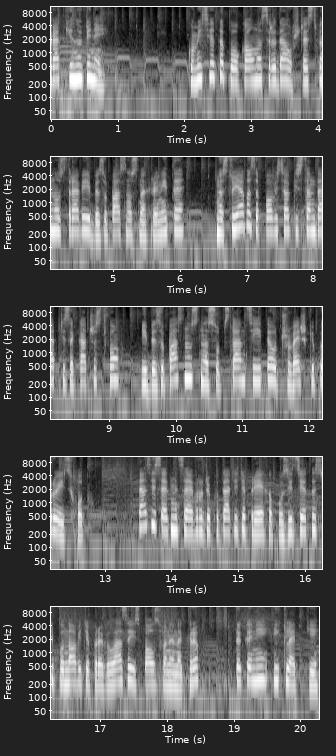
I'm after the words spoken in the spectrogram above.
Кратки новини. Комисията по околна среда, обществено здраве и безопасност на храните настоява за по-високи стандарти за качество и безопасност на субстанциите от човешки происход. Тази седмица евродепутатите приеха позицията си по новите правила за използване на кръв, тъкани и клетки.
